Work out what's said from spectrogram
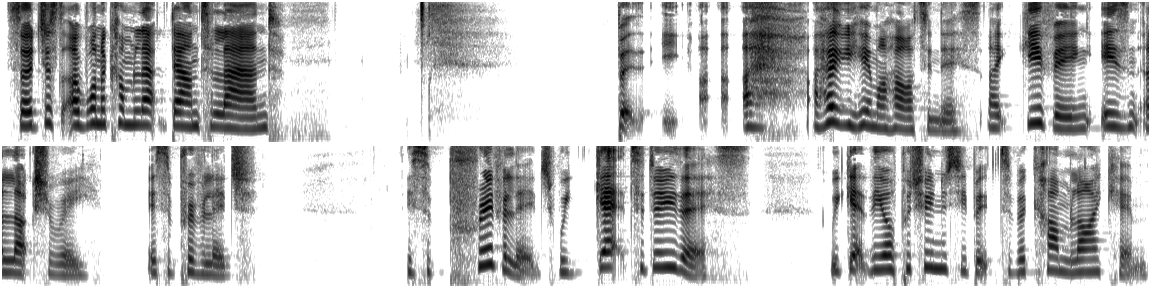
So just, I want to come down to land. But I, hope you hear my heart in this. Like, giving isn't a luxury, it's a privilege. It's a privilege. We get to do this. We get the opportunity to become like Him.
